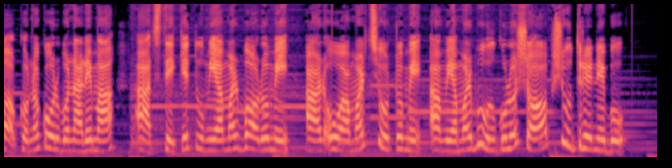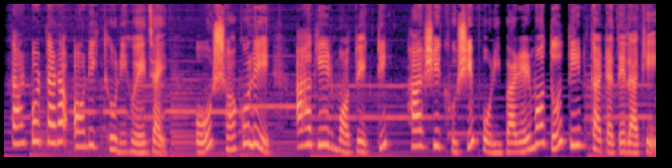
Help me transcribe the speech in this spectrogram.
কখনো করব না রে মা। আজ থেকে তুমি আমার বড় মেয়ে আর ও আমার ছোট মেয়ে। আমি আমার ভুলগুলো সব শুধরে নেব। তারপর তারা অনেক ধনী হয়ে যায়। ও সকলে আগের মতো একটি হাসি খুশি পরিবারের মতো দিন কাটাতে লাগে।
